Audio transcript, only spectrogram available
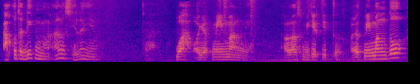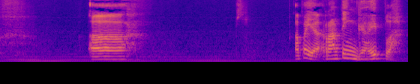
Aku tadi memang halus jalannya. Wah, oyot memang nih. Aku langsung mikir gitu. Oyot memang tuh eh apa ya ranting gaib lah.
